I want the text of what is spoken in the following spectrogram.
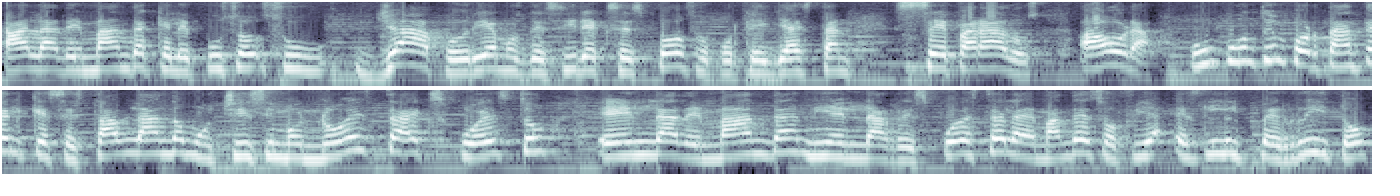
a la demanda que le puso su ya, podríamos decir, ex esposo, porque ya están separados. Ahora, un punto importante el que se está hablando muchísimo, no está expuesto en la demanda ni en la respuesta a la demanda de Sofía, es el perrito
